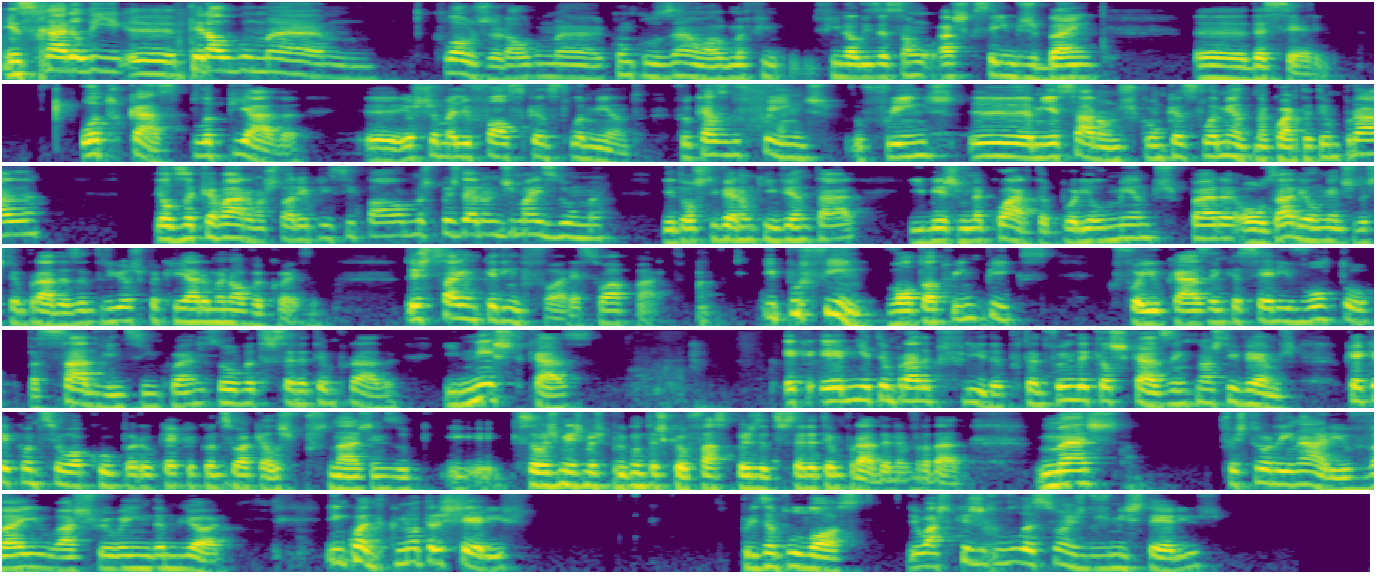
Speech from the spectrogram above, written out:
Encerrar ali, uh, ter alguma closure, alguma conclusão, alguma fi finalização, acho que saímos bem uh, da série. Outro caso, pela piada, uh, eu chamei-lhe o falso cancelamento foi o caso do Fringe. O Fringe ameaçaram-nos com cancelamento na quarta temporada. Eles acabaram a história principal, mas depois deram-lhes mais uma. E então eles tiveram que inventar e mesmo na quarta pôr elementos para, ou usar elementos das temporadas anteriores para criar uma nova coisa. Este sai um bocadinho fora, é só à parte. E por fim, volta ao Twin Peaks, que foi o caso em que a série voltou. Passado 25 anos, houve a terceira temporada. E neste caso, é, é, a minha temporada preferida. Portanto, foi um daqueles casos em que nós tivemos o que é que aconteceu ao Cooper, o que é que aconteceu àquelas personagens, que, que são as mesmas perguntas que eu faço depois da terceira temporada, na verdade. Mas foi extraordinário, veio, acho eu, ainda melhor. Enquanto que noutras séries, por exemplo, Lost, eu acho que as revelações dos mistérios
